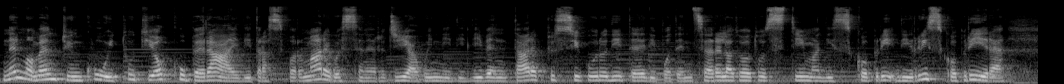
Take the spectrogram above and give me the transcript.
Nel momento in cui tu ti occuperai di trasformare questa energia, quindi di diventare più sicuro di te, di potenziare la tua autostima, di, scopri- di riscoprire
